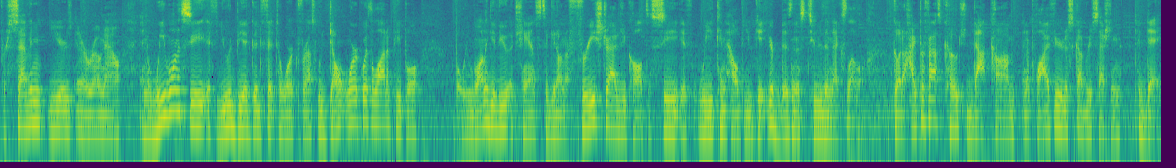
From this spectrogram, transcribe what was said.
for seven years in a row now, and we want to see if you would be a good fit to work for us. We don't work with a lot of people but we want to give you a chance to get on a free strategy call to see if we can help you get your business to the next level. Go to hyperfastcoach.com and apply for your discovery session today.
